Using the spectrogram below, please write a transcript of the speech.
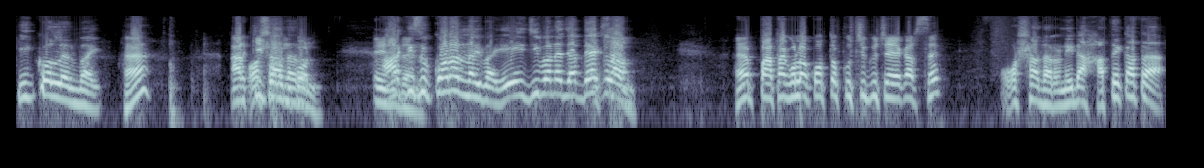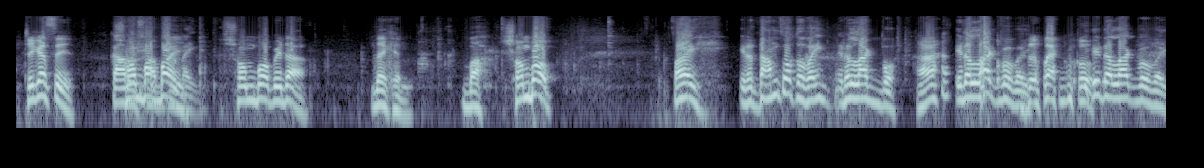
কি করলেন ভাই? হ্যাঁ? আর কি আর কিছু করার নাই ভাই এই জীবনে যা দেখলাম হ্যাঁ পাতাগুলো কত কুচি কুচি এক আসছে। অসাধারণ এটা হাতে কাটা। ঠিক আছে? সম্ভব ভাই? সম্ভব এটা? দেখেন। বাহ। সম্ভব? ভাই এটা দাম কত ভাই? এটা লাগবো। হ্যাঁ? এটা লাগবো ভাই। লাগবো। এটা লাগবো ভাই।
